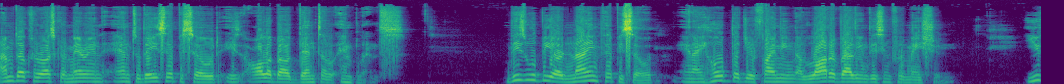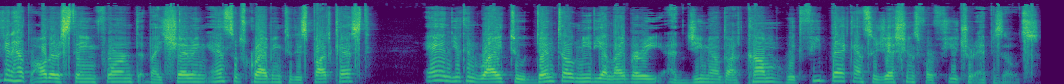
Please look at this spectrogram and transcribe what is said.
I'm Dr. Oscar Marin, and today's episode is all about dental implants. This will be our ninth episode, and I hope that you're finding a lot of value in this information. You can help others stay informed by sharing and subscribing to this podcast, and you can write to dentalmedialibrary at gmail.com with feedback and suggestions for future episodes.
